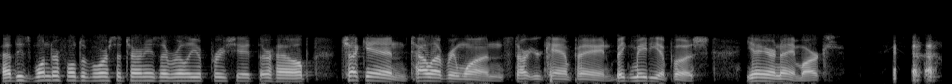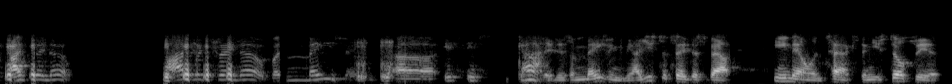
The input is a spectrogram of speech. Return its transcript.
I have these wonderful divorce attorneys. I really appreciate their help. Check in, tell everyone, start your campaign, big media push. Yay or nay, Mark? I'd say no. I would say no, but amazing. Uh, it, it's God, it is amazing to me. I used to say this about email and text, and you still see it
